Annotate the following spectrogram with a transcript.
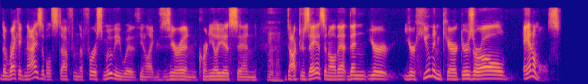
the recognizable stuff from the first movie with, you know, like Zira and Cornelius and Mm-hmm. Dr. Zaius and all that, then your your human characters are all animals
